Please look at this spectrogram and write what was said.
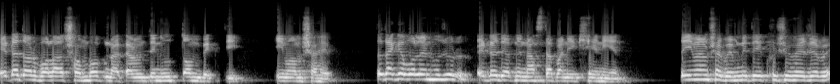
এটা তো আর বলা সম্ভব না, কারণ তিনি উত্তম ব্যক্তি ইমাম সাহেব। তো তাকে বলেন, হুজুর, এটা দিয়ে আপনি নাস্তা পানি খেয়ে নিয়েন। তো ইমাম সাহেব এমনিতেই খুশি হয়ে যাবে।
